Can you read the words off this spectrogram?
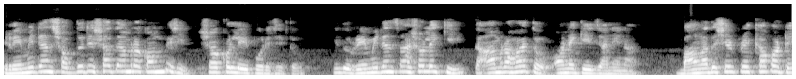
রেমিট্যান্স শব্দটির সাথে আমরা কম বেশি সকলেই পরিচিত। কিন্তু রেমিট্যান্স আসলে কি, তা আমরা হয়তো অনেকেই জানি না। বাংলাদেশের প্রেক্ষাপটে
